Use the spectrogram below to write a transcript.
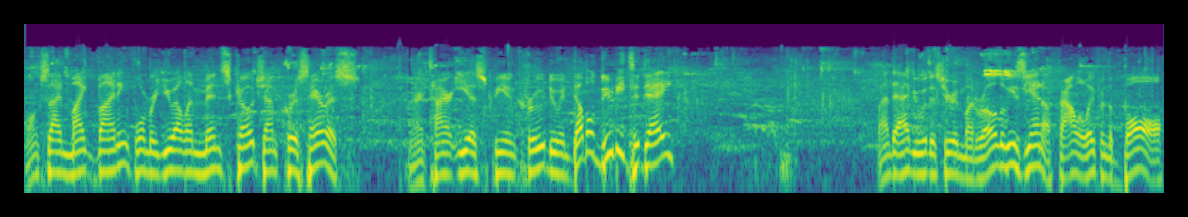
Alongside Mike Vining, former ULM men's coach, I'm Chris Harris. Our entire ESPN crew doing double duty today. Glad to have you with us here in Monroe, Louisiana. Foul away from the ball.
